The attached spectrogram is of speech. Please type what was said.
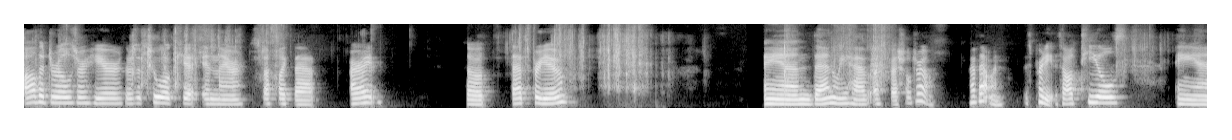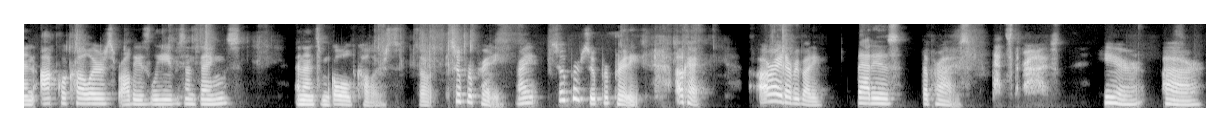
all the drills are here. There's a tool kit in there, stuff like that. All right. So that's for you. And then we have a special drill. I have that one. It's pretty. It's all teals and aqua colors for all these leaves and things. And then some gold colors. So super pretty, right? Super, super pretty. Okay. All right, everybody. That is the prize. That's the prize. Here are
